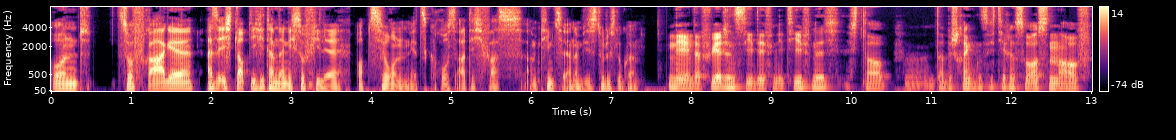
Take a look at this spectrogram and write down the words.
Und zur Frage, also ich glaube, die Heat haben da nicht so viele Optionen, jetzt großartig was am Team zu ändern. Wie siehst du das, Luca? Nee, in der Free Agency definitiv nicht. Ich glaube, äh, da beschränken sich die Ressourcen auf,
